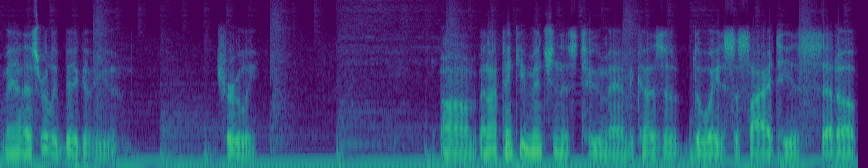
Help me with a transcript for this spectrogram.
man, that's really big of you. Truly. Um, and I think you mentioned this too, man, because of the way society is set up.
